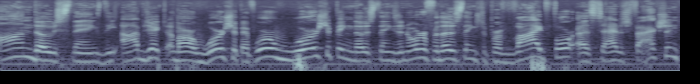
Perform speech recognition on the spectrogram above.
on those things the object of our worship, if we're worshiping those things in order for those things to provide for us satisfaction,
